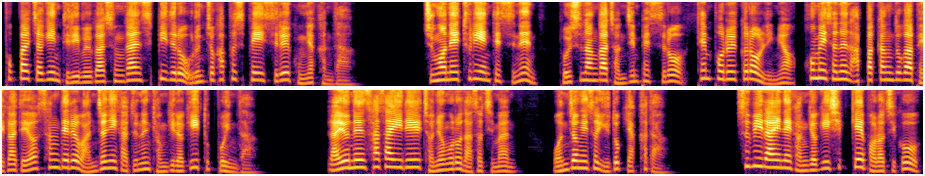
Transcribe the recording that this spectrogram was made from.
폭발적인 드리블과 순간 스피드로 오른쪽 하프 스페이스를 공략한다. 중원의 투리엔테스는 볼순환과 전진 패스로 템포를 끌어올리며 홈에서는 압박 강도가 배가 되어 상대를 완전히 가두는 경기력이 돋보인다. 라이온은 4-4-1-1 전형으로 나서지만 원정에서 유독 약하다. 수비 라인의 간격이 쉽게 벌어지고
